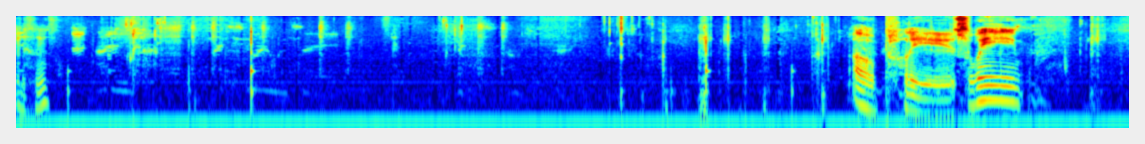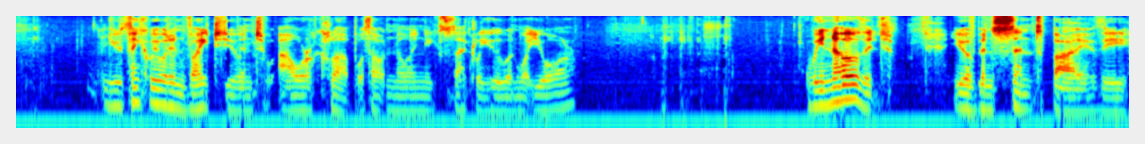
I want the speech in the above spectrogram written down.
Mm-hmm. Oh, please, we... You think we would invite you into our club without knowing exactly who and what you are? We know that you have been sent by the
